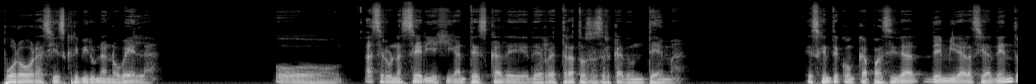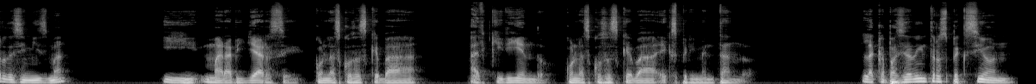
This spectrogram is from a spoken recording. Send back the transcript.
por horas y escribir una novela. O hacer una serie gigantesca de, retratos acerca de un tema. Es gente con capacidad de mirar hacia adentro de sí misma y maravillarse con las cosas que va adquiriendo, con las cosas que va experimentando. La capacidad de introspección,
